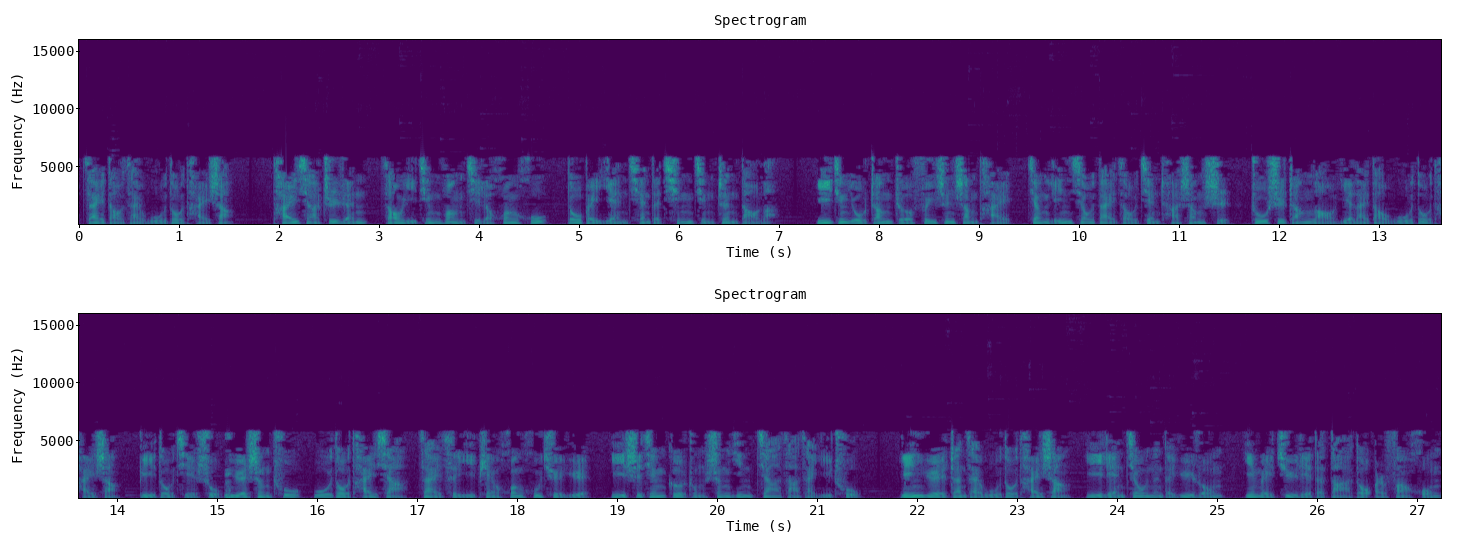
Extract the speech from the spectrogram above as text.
栽倒在武斗台上。台下之人早已经忘记了欢呼，都被眼前的情景震到了。已经有长者飞身上台，将林霄带走检查伤势。主事长老也来到武斗台上，比斗结束，月胜出。武斗台下再次一片欢呼雀跃，一时间各种声音夹杂在一处。林月站在武斗台上，一脸娇嫩的玉容因为剧烈的打斗而泛红，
